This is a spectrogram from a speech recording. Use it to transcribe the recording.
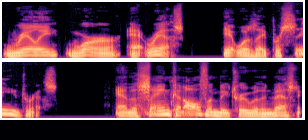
really were at risk. It was a perceived risk. And the same can often be true with investing.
